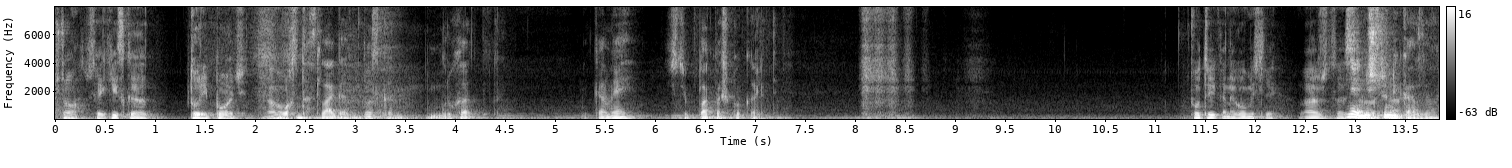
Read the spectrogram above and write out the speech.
Що? Всеки иска да тури повече на лоста. Слагат, блъскат, грухат. Викам, ей, ще оплакваш кокалите. Какво ти вика, не го мисли? Важното е Не, сега да нищо стане. не казва.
